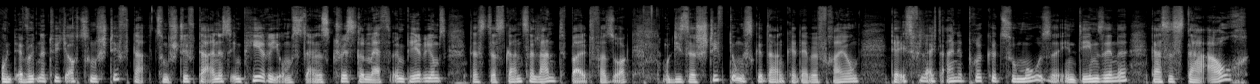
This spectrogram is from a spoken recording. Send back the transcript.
Und er wird natürlich auch zum Stifter, zum Stifter eines Imperiums, eines Crystal Meth Imperiums, das das ganze Land bald versorgt. Und dieser Stiftungsgedanke der Befreiung, der ist vielleicht eine Brücke zu Mose in dem Sinne, dass es da auch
